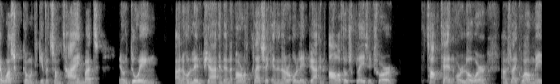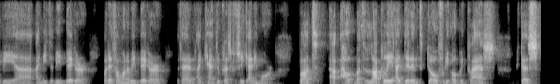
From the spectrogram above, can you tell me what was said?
I was going to give it some time, but you know, doing an Olympia and then an Arnold Classic and another Olympia and all of those placing for top 10 or lower, I was like, well, maybe uh, I need to be bigger. But if I want to be bigger, then I can't do classic physique anymore. But uh, but luckily, I didn't go for the open class because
